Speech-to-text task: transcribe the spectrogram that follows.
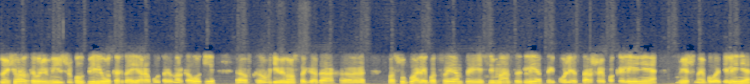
Но еще раз говорю, меньше. Был период, когда я работаю в наркологии э, в, в 90-х годах, э, поступали пациенты 17 лет и более старшее поколение, смешанное было отделение,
